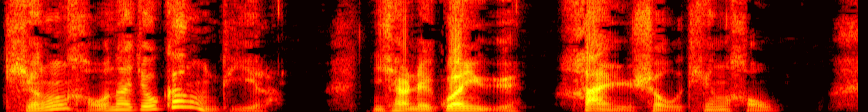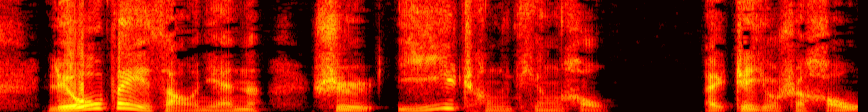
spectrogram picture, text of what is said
亭侯那就更低了。你像这关羽，汉寿亭侯；刘备早年呢是宜城亭侯。哎，这就是侯。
